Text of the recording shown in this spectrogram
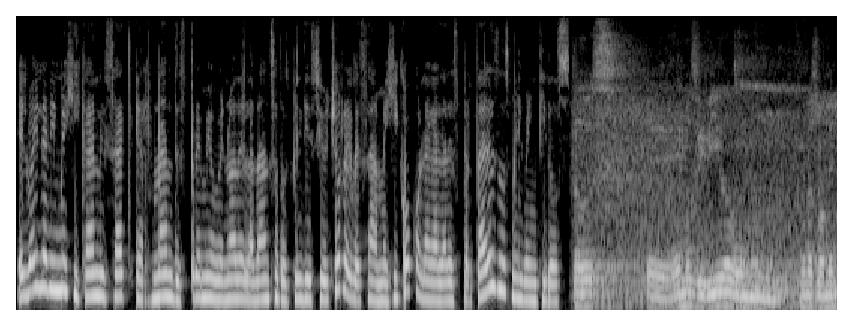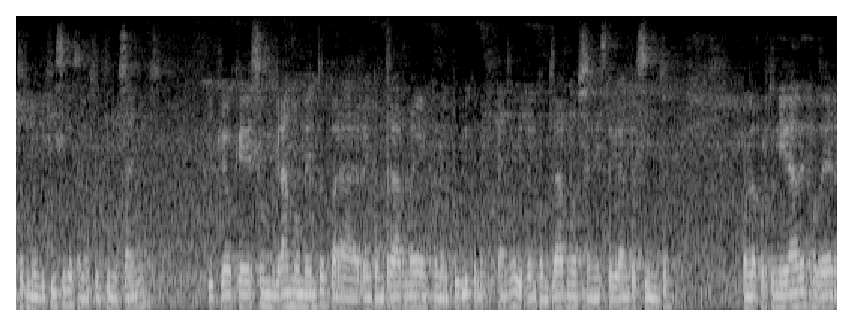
el bailarín mexicano Isaac Hernández, Premio Benoit de la Danza 2018, regresa a México con la Gala Despertares 2022. Todos eh, hemos vivido unos momentos muy difíciles en los últimos años y creo que es un gran momento para reencontrarme con el público mexicano y reencontrarnos en este gran recinto con la oportunidad de poder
